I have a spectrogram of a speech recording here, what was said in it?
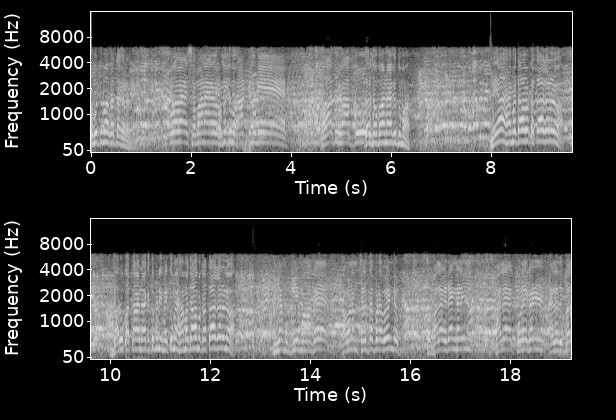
ඔබතුමා කතා කරන්න. உறவ சபாநாயகர் அவர்களே, இந்த ஒப்புத்துமா. நாட்டினுடைய பாதுகாப்பு ගරු සභානායකතුමා. මෙයා හැමදාම කතා කරනවා. ගරු කතානායකතුමනි මෙතුමා හැමදාම කතා කරනවා. மிக முக்கியமாக கவனம் செலுத்தப்பட வேண்டும் பல இடங்களில் பல கொலைகள் அல்லது பல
